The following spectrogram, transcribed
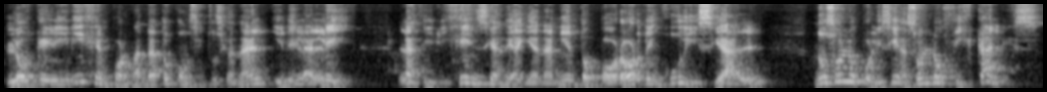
los que dirigen por mandato constitucional y de la ley las diligencias de allanamiento por orden judicial no son los policías, son los fiscales.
